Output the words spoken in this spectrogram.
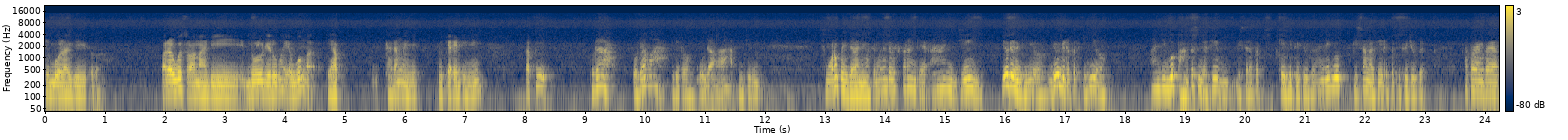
timbul lagi gitu padahal gue selama di dulu di rumah ya gue nggak ya kadang mikirin ini. Tapi udahlah udahlah gitu. Udahlah anjing. Semua orang punya jalannya masing-masing tapi sekarang kayak anjing. Dia udah begini loh. Dia udah dapet ini loh. Anjing gue pantas nggak sih bisa dapet kayak gitu juga? Anjing gue bisa nggak sih dapet itu juga? Atau yang kayak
